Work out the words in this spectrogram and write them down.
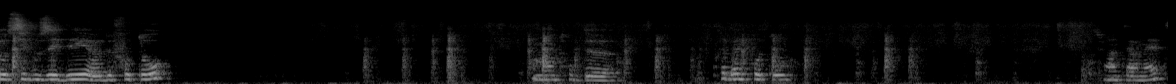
Aussi vous aider euh, de photos. On en trouve de très belles photos sur internet.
